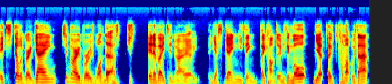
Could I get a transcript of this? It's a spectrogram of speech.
it's still a great game. Super Mario Bros. Wonder has just innovated Mario. Yes, again, you think they can't do anything more. Yep, they've come up with that.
